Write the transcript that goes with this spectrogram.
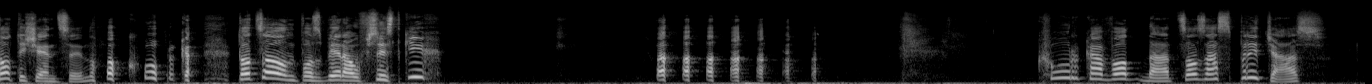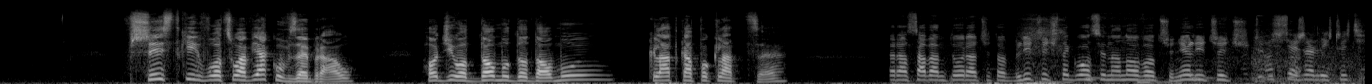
Sto tysięcy, no kurka, to co on pozbierał wszystkich? Kurka wodna, co za spryciarz. Wszystkich włocławiaków zebrał. Chodził od domu do domu, klatka po klatce. Teraz awantura, czy to liczyć te głosy na nowo, czy nie liczyć, Oczywiście, że liczyć.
